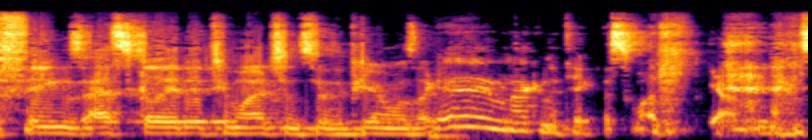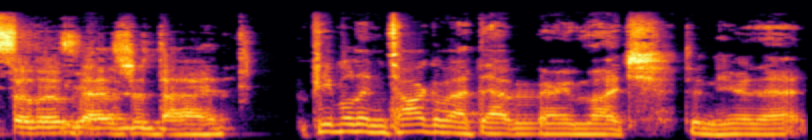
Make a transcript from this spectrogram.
things escalated too much, and so the Imperium was like, "Hey, we're not going to take this one." Yeah. and so those guys just died. People didn't talk about that very much. Didn't hear that.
